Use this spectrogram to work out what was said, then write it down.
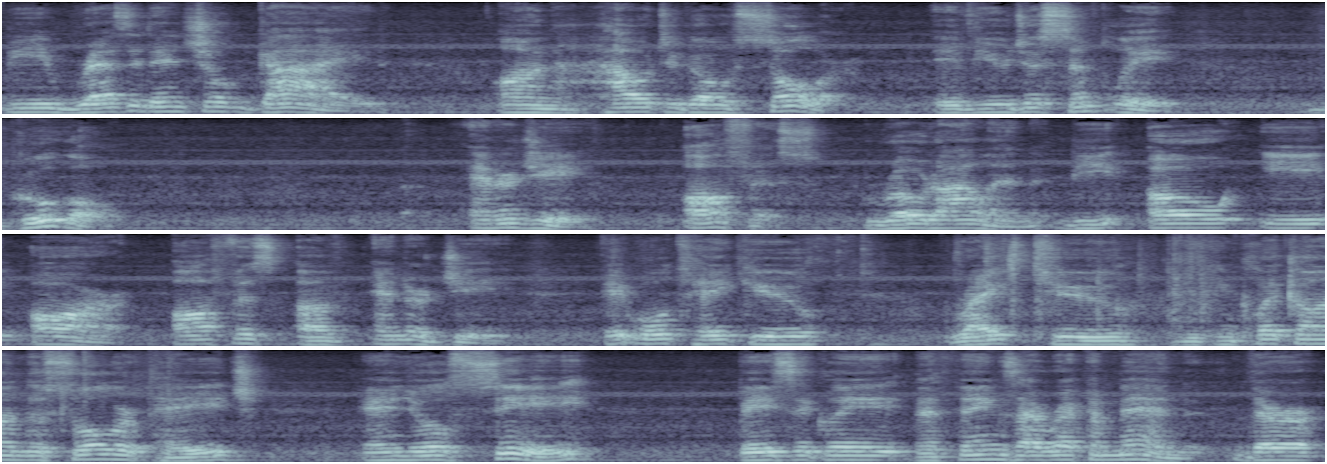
the residential guide on how to go solar. If you just simply Google Energy Office Rhode Island, the OER, Office of Energy, it will take you right to, you can click on the solar page and you'll see basically the things I recommend. They're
